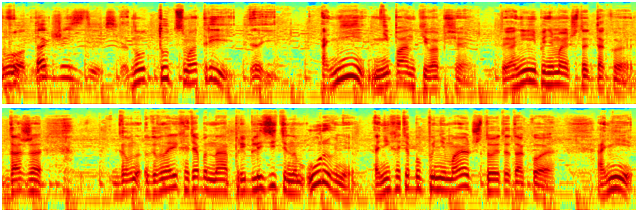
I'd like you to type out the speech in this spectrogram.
Ну, Вот, так же и здесь. Ну, тут смотри, э, они не панки вообще. Они не понимают, что это такое. Даже говн- говнари хотя бы на приблизительном уровне, они хотя бы понимают, что это такое. Они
